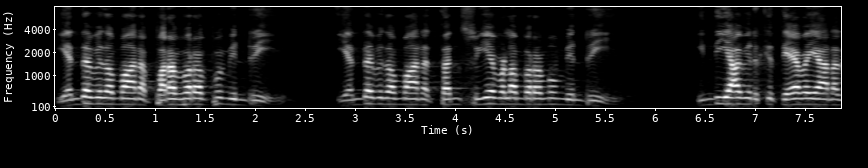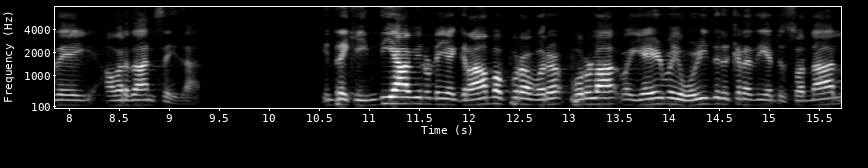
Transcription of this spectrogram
எந்த விதமான பரபரப்பும் இன்றி எந்த விதமான தன் சுய விளம்பரமும் இன்றி இந்தியாவிற்கு தேவையானதை அவர்தான் செய்தார். இன்றைக்கு இந்தியாவினுடைய கிராமப்புற பொருளா ஏழ்மை ஒழிந்திருக்கிறது என்று சொன்னால்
